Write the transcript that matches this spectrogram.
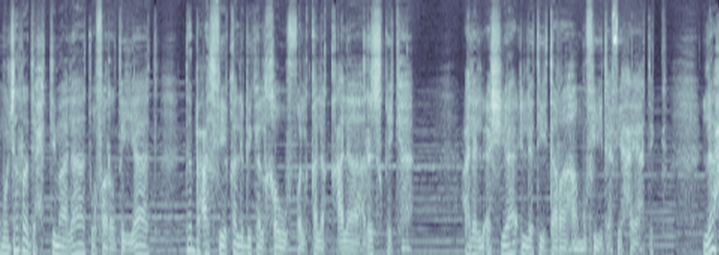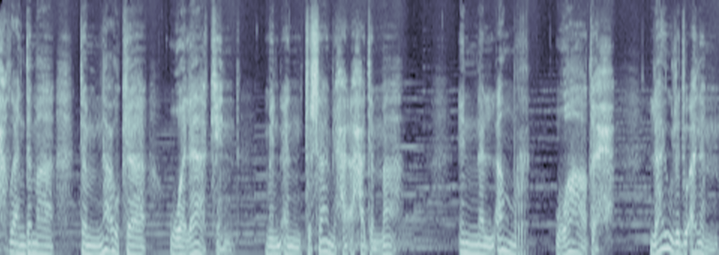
مجرد احتمالات وفرضيات تبعث في قلبك الخوف والقلق على رزقك على الأشياء التي تراها مفيدة في حياتك. لاحظ عندما تمنعك ولكن من أن تسامح احدا ما إن الأمر واضح لا يوجد ألم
